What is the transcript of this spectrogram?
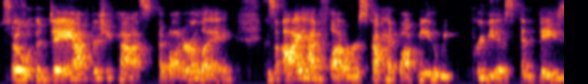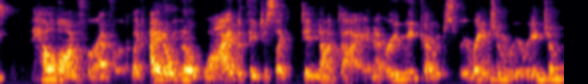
So the day after she passed, I bought her a lei because I had flowers. Scott had bought me the week previous, and they held on forever. Like I don't know why, but they just like did not die. And every week I would just rearrange them, rearrange them.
